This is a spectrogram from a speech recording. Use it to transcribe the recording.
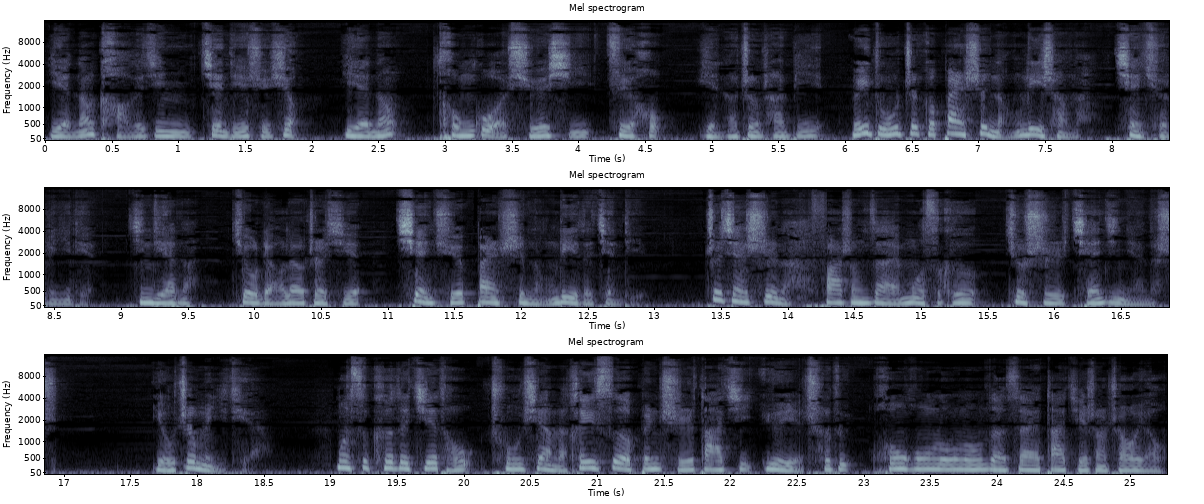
也能考得进间谍学校，也能通过学习，最后也能正常毕业，唯独这个办事能力上呢欠缺了一点。今天呢就聊聊这些欠缺办事能力的间谍。这件事呢发生在莫斯科，就是前几年的事。有这么一天。莫斯科的街头出现了黑色奔驰大 G 越野车队，轰轰隆隆的在大街上招摇，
